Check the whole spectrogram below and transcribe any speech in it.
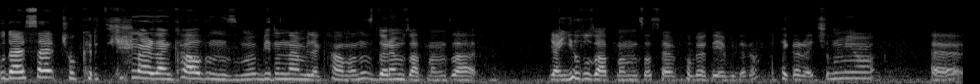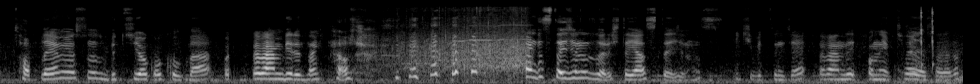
Bu dersler çok kritik. Bunlardan kaldınız mı, birinden bile kalmanız dönem uzatmanıza, yani yıl uzatmanıza sebep oluyor diyebilirim. Tekrar açılmıyor. Ee, toplayamıyorsunuz. Bütü yok okulda. Ve ben birinden kaldım. Sonra da stajınız var işte yaz stajınız. iki bitince. Ve ben de onu yapacağım. Şöyle soralım.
